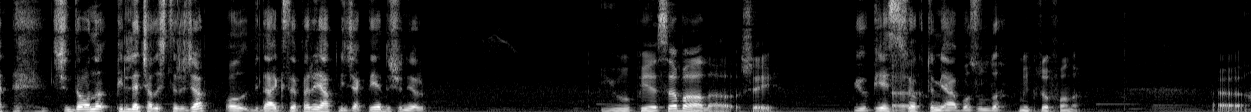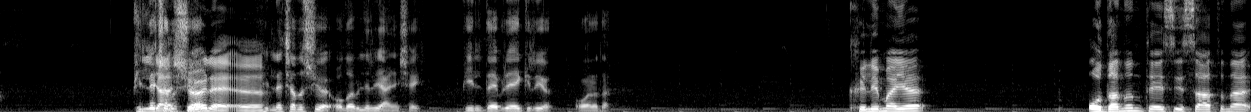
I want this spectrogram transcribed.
Şimdi onu pille çalıştıracağım. O bir dahaki sefere yapmayacak diye düşünüyorum. UPS'e bağlı şey. UPS ee, söktüm ya bozuldu. Mikrofonu. Ee, Pille ya çalışıyor. Şöyle, e... Pille çalışıyor. Olabilir yani şey. Pil devreye giriyor o arada. Klimayı odanın tesisatına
